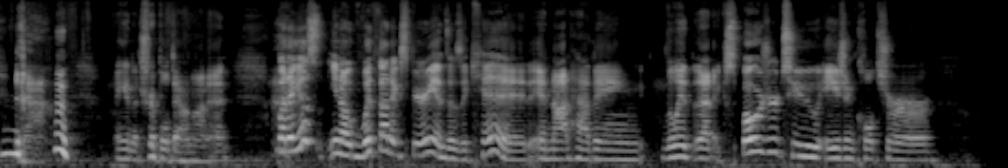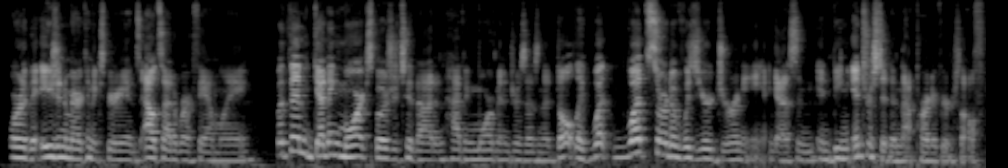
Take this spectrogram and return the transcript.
nah. I'm gonna triple down on it. But I guess, you know, with that experience as a kid and not having really that exposure to Asian culture or the Asian American experience outside of our family, but then getting more exposure to that and having more of an interest as an adult, like what what sort of was your journey, I guess, in, in being interested in that part of yourself?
